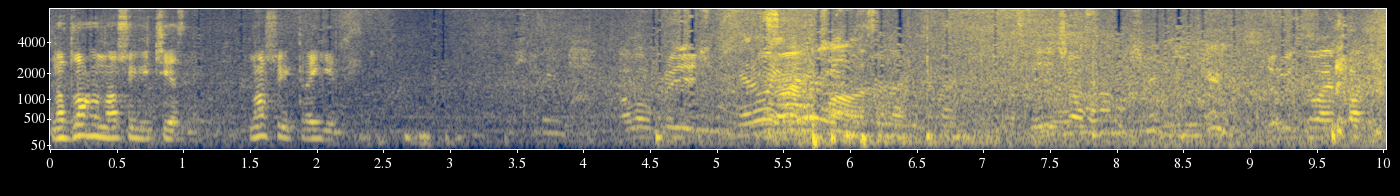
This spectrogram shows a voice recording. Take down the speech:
на благо нашої вітчизни, нашої країни. Слава Україні! Героям Останній час ми відкриваємо пам'ять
